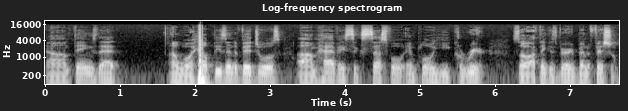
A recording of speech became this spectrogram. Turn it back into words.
um, things that uh, will help these individuals um, have a successful employee career. So I think it's very beneficial.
